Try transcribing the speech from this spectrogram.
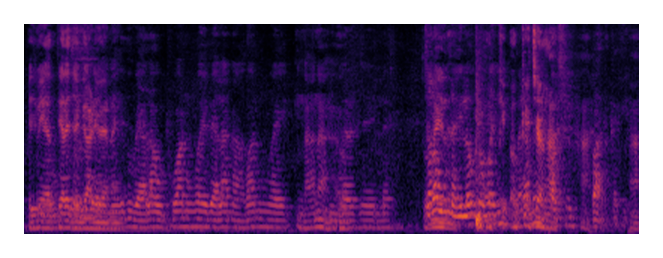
પછી મેં અત્યારે જગાડ્યો એને. કીધું વહેલા ઉઠવાનું હોય વહેલા નાહવાનું હોય. ના ના એટલે. ચલો હું નહીં લઉં તો પછી. ઓકે, ચલ હા, વાત કરીએ. હા.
